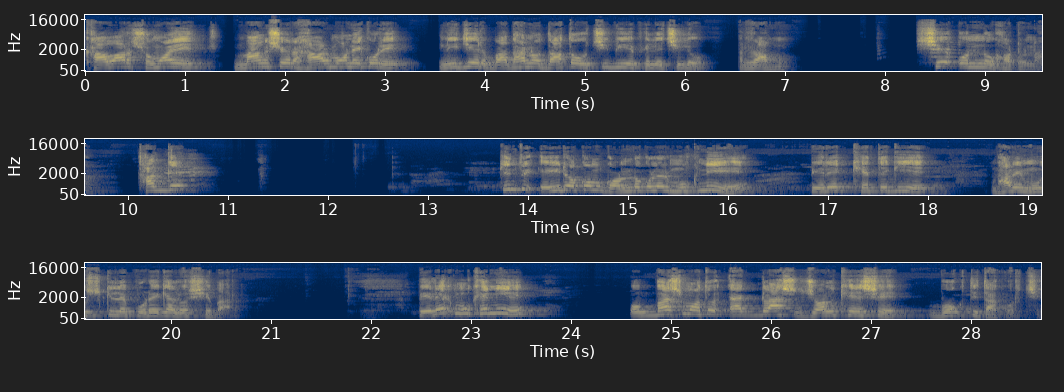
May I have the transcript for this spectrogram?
খাওয়ার সময়ে মাংসের হাড় মনে করে নিজের বাঁধানো দাঁতও চিবিয়ে ফেলেছিল রামু। সে অন্য ঘটনা। থাকবে কিন্তু এই রকম গণ্ডগোলের মুখ নিয়ে পেরেক খেতে গিয়ে ভারী মুশকিলে পড়ে গেল সেবার। পেরেক মুখে নিয়ে অভ্যাস মতো এক গ্লাস জল খেয়ে সে বক্তৃতা করছে।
